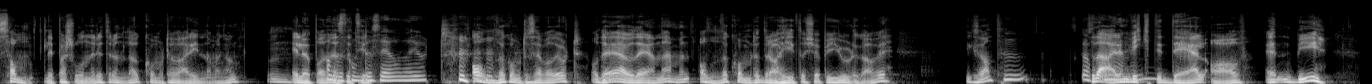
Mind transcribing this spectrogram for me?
samtlige personer i Trøndelag kommer til å være innom en gang. i løpet av den Alle neste kommer til å se hva du har gjort. Alle kommer til å se hva du har gjort, og det er jo det ene. Men alle kommer til å dra hit og kjøpe julegaver. Ikke sant? Mm. Så det er en viktig del av en by.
